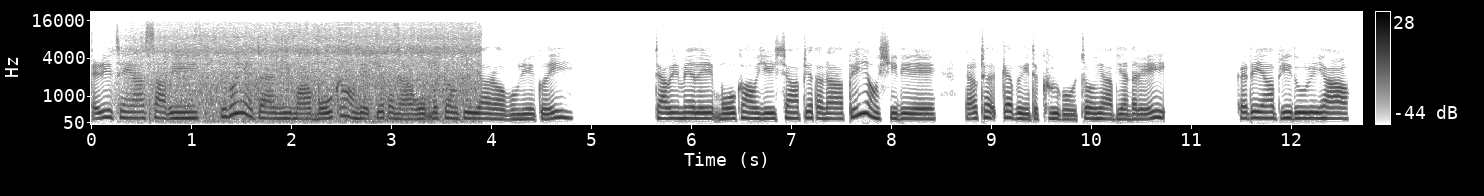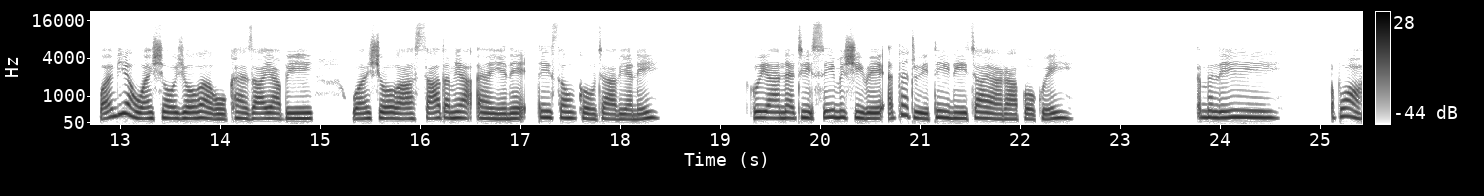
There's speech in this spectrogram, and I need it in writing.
အဲ့ဒီချိန်ကစပြီးသူတို့ရဲ့တိုင်ကြီးမှာမိုးခေါင်တဲ့ပြဿနာကိုမတုံ့တွေ့ရတော့ဘူးလေကွယ် ဒါပေမဲ့လေမိုးခေါင်ရေရှားပြဿနာပြီးအောင်ရှိသေးတဲ့နောက်ထပ်ကပ်ပေတစ်ခုကိုကြုံရပြန်တဲ့ကတရားပြည်သူတွေဟာဝမ်းပြောင်ဝမ်းလျှော်ယောဂါကိုခံစားရပြီးဝမ်းလျှောကစားသမျှအန်ရင်နဲ့တီးဆုံးကုန်ကြပြန်နေကိုရနဲ့အထိစေးမရှိပဲအသက်တွေတည်နေကြရတာပေါ့ကွယ်အမလီအဖွား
